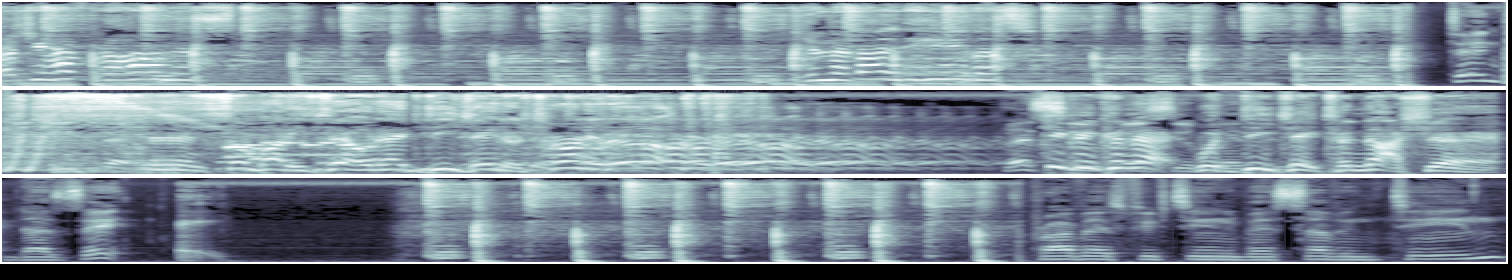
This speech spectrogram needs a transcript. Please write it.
that you have promised you'll never leave us. Thank you, Jesus. And somebody tell that DJ to turn it up. Bless Keep you, in connect you, with. DJ Tinashe. That's it. Proverbs 15, verse 17.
